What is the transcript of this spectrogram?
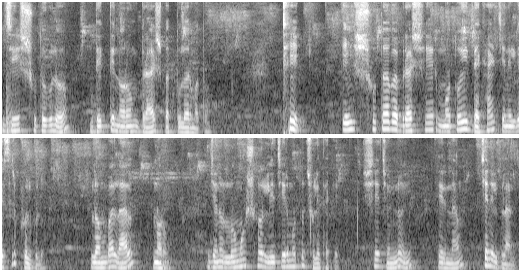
যে সুতোগুলো দেখতে নরম ব্রাশ বা তুলার মতো। ঠিক এই সুতা বা ব্রাশের মতোই দেখায় চেনেল গাছের ফুলগুলো। লম্বা, লাল, নরম, যেন লোমশ ও লেজের মতো ঝুলে থাকে। সেজন্যই এর নাম চেনেল প্লান্ট।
